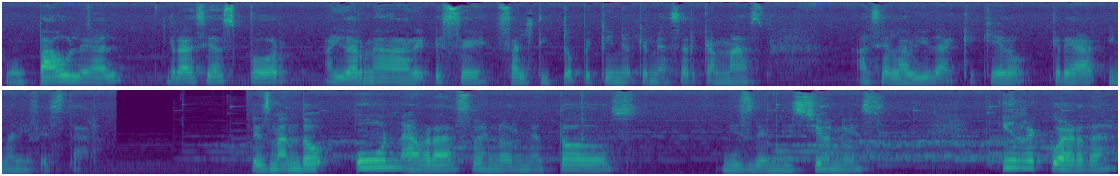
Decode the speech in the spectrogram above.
como Pau Leal. Gracias por ayudarme a dar ese saltito pequeño que me acerca más hacia la vida que quiero crear y manifestar. Les mando un abrazo enorme a todos, mis bendiciones y recuerda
